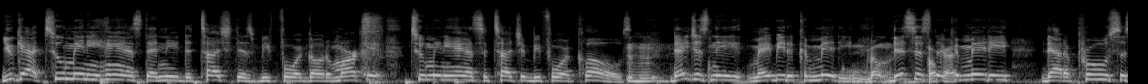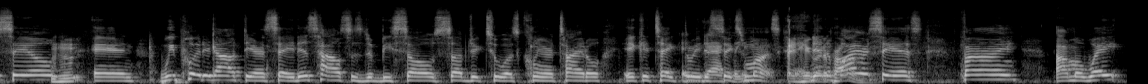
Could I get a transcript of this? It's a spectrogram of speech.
You got too many hands that need to touch this before it go to market. too many hands to touch it before it close. They just need maybe the committee. Mm-hmm. Boom. This is the committee that approves the sale, and we put it out there and say this house is to be sold subject to us clearing title. It could take three to six months. And then the the buyer says, "Fine, I'm gonna wait."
